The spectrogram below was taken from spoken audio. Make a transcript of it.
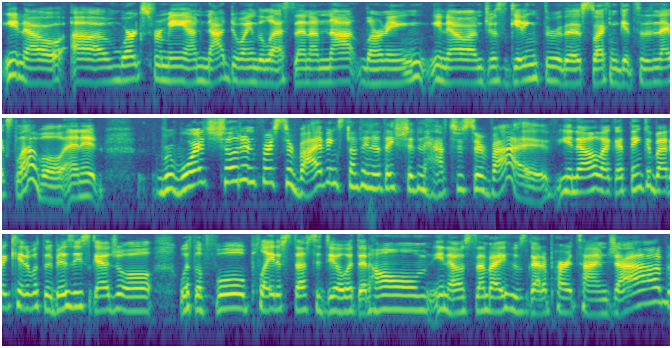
you know, um, works for me. I'm not doing the lesson. I'm not learning, you know, I'm just getting through this so I can get to the next level. And it rewards children for surviving something that they shouldn't have to survive. You know, like I think about a kid with a busy schedule, with a full plate of stuff to deal with at home, you know, somebody who's got a part time job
